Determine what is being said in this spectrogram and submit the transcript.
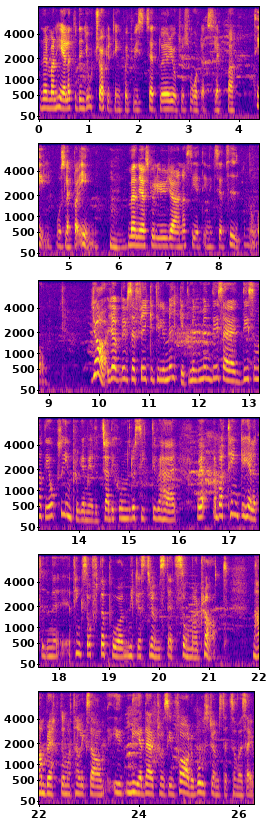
när man hela tiden gjort saker och ting på ett visst sätt då är det ju också svårt att släppa till och släppa in. Mm. Men jag skulle ju gärna se ett initiativ någon gång. Ja, jag så här, fake it till you make it. Men, men det, är så här, det är som att det är också inprogrammerat. Traditioner, och sitter vi här. Och jag, jag, bara tänker hela tiden, jag tänker så ofta på Niklas Strömstedts sommarprat. När han berättade om att han liksom är nedärvd från sin far, då, Bo Strömstedt, som var så här,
